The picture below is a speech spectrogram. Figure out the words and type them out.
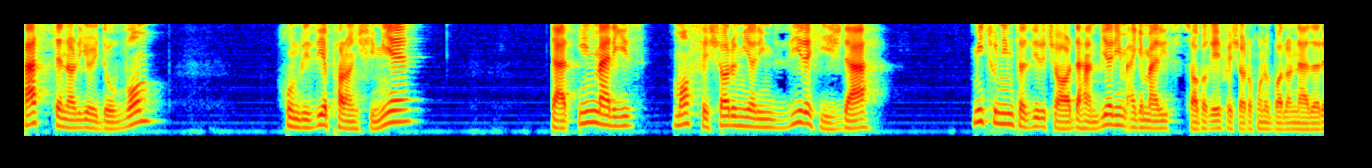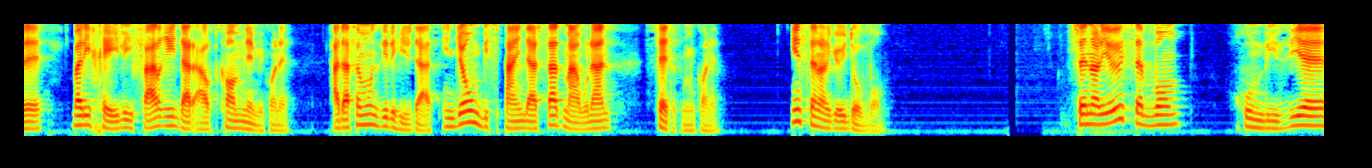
پس سناریوی دوم خونریزی پارانشیمیه. در این مریض ما فشار رو میاریم زیر 18 می‌تونیم تا زیر 14 هم بیاریم اگه مریض سابقه فشار خون بالا نداره ولی خیلی فرقی در آوتکام نمی‌کنه. هدفمون زیر 18 است. اینجا اون 25 درصد معمولا صدق می‌کنه. این سناریوی دوم. سناریوی سوم خونریزی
